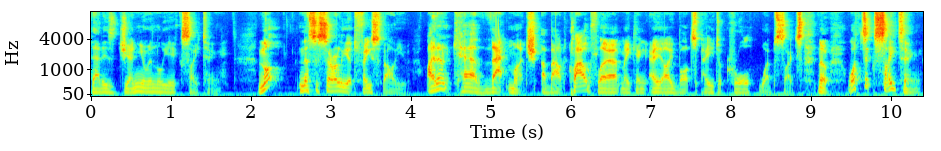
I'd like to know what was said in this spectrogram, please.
that is genuinely exciting. Not necessarily at face value. I don't care that much about Cloudflare making AI bots pay to crawl websites. No, what's exciting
